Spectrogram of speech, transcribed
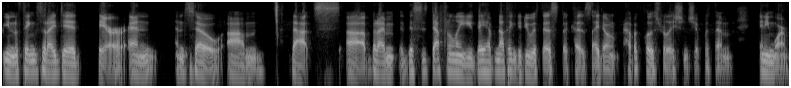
you know things that I did there, and and so um, that's. Uh, but I'm. This is definitely they have nothing to do with this because I don't have a close relationship with them anymore.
